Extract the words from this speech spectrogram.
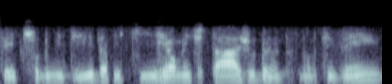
feito sob medida e que realmente está ajudando. No ano que vem,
